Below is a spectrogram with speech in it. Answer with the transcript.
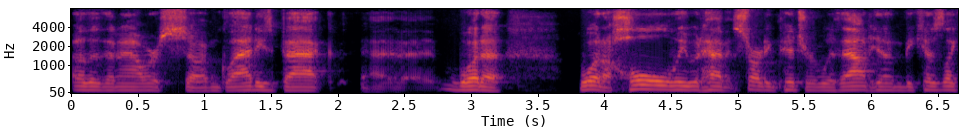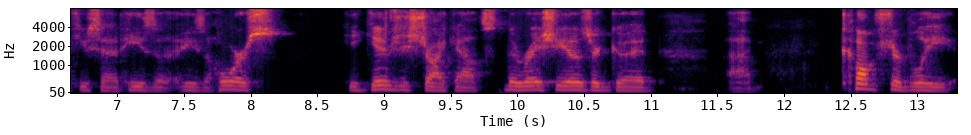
other than ours. So I'm glad he's back. Uh, what a what a hole we would have at starting pitcher without him, because, like you said, he's a he's a horse. He gives you strikeouts. The ratios are good, uh, comfortably,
